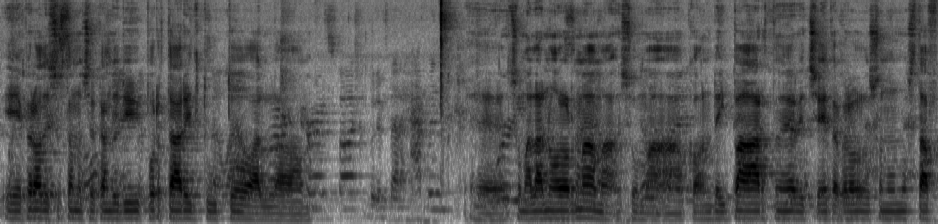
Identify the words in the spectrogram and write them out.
e però adesso stanno cercando di riportare il tutto alla, eh, insomma, alla norma, ma insomma con dei partner, eccetera, però sono uno staff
